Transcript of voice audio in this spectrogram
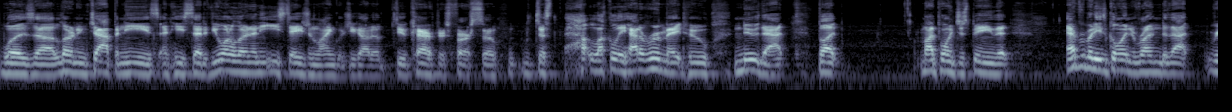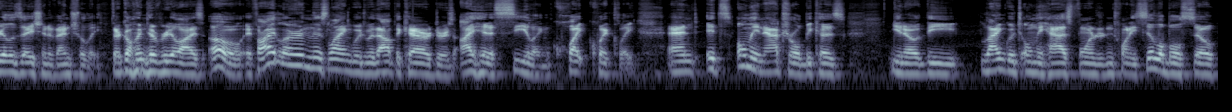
was uh, learning Japanese, and he said, if you want to learn any East Asian language, you got to do characters first. So just luckily had a roommate who knew that. But my point just being that everybody's going to run into that realization eventually. They're going to realize, oh, if I learn this language without the characters, I hit a ceiling quite quickly. And it's only natural because, you know, the language only has 420 syllables. So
